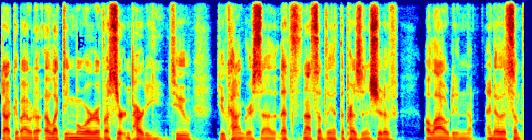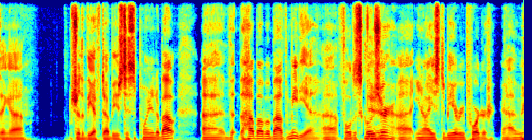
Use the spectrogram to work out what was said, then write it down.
talk about uh, electing more of a certain party to to Congress. Uh, that's not something that the president should have allowed, and I know that's something. Uh, I'm sure the VFW is disappointed about uh, the, the hubbub about the media. Uh, full disclosure, uh, you know, I used to be a reporter. Uh,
